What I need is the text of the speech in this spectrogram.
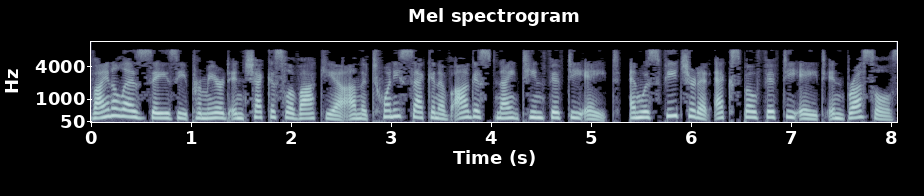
Vynalez Zazy premiered in Czechoslovakia on the 22nd of August 1958, and was featured at Expo 58 in Brussels,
